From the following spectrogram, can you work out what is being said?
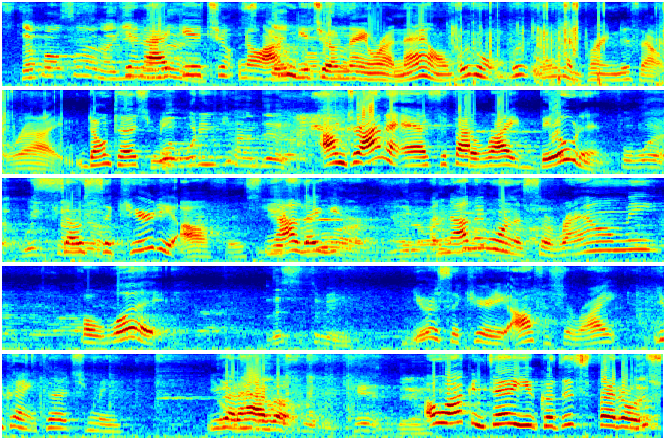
Step outside and I get Can I name. get your? No, I can get your name right now. We're gonna we're gonna bring this out right. Don't touch me. What, what are you trying to do? I'm trying to ask if I'm the right building. For what? Social to- Security office. Yes, now they you are. You're in the right now they want to surround me. For what? Listen to me. You're a security officer, right? You can't touch me. You Don't gotta have tell us a. what we can't do. Oh, I can tell you because it's federal Listen.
